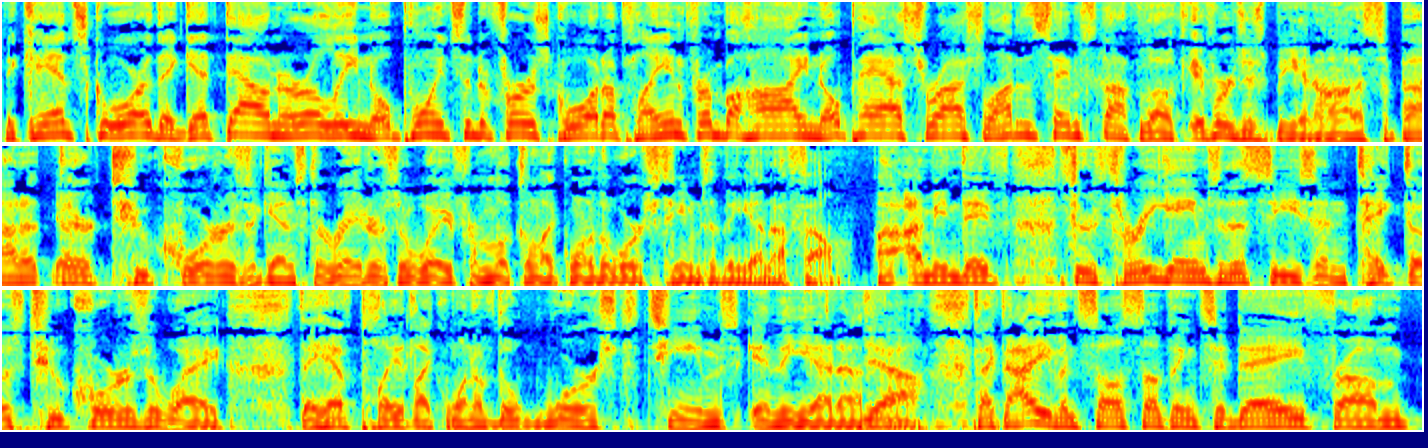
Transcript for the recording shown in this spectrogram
they can't score, they get down early, no points in the first quarter, playing from behind, no pass rush, a lot of the same stuff. Look, if we're just being honest about it, they're two quarters against the Raiders away from looking like one of the worst teams in the NFL. I I mean, they've, through three games of the season, take those two quarters away, they have played like one of the worst teams in the NFL. Yeah. In fact, I even saw something today from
